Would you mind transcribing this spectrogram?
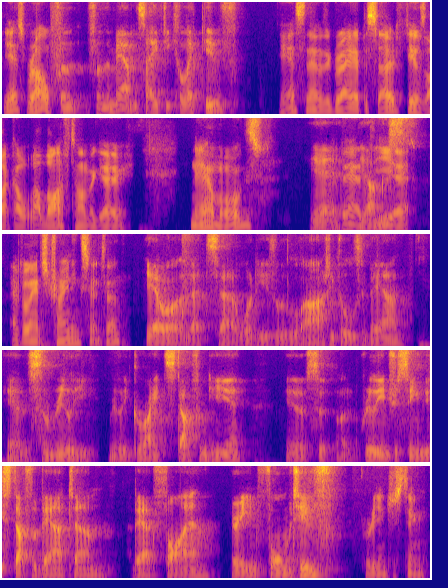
Yes, Rolf. from, from the Mountain Safety Collective. Yes, that was a great episode. Feels like a, a lifetime ago now, Morgs, Yeah, about yeah, the just- uh, Avalanche Training Center. Yeah, well, that's uh, what his little article's about. Yeah, there's some really, really great stuff in here. Yeah, it's uh, really interesting. This stuff about um, about fire, very informative. Pretty interesting.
